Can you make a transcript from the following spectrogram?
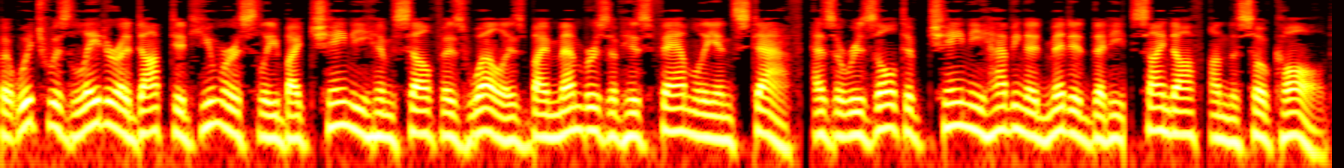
but which was later adopted humorously by Cheney himself as well as by members of his family and staff, as a result of Cheney having admitted that he signed off on the so-called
